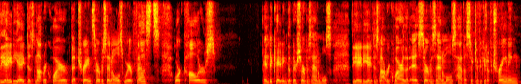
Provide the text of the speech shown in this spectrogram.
The ADA does not require that trained service animals wear vests or collars indicating that they're service animals. The ADA does not require that eh, service animals have a certificate of training.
